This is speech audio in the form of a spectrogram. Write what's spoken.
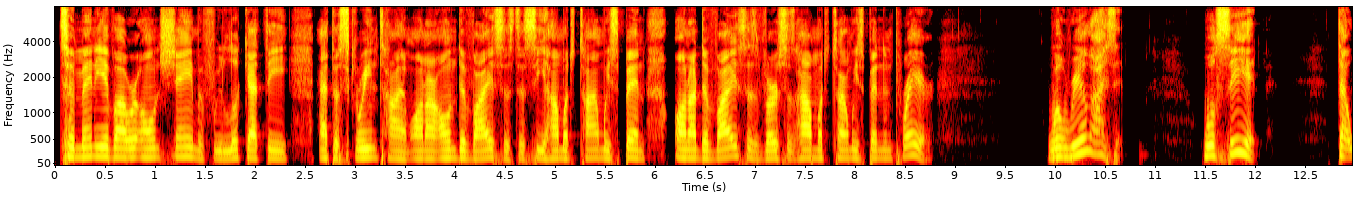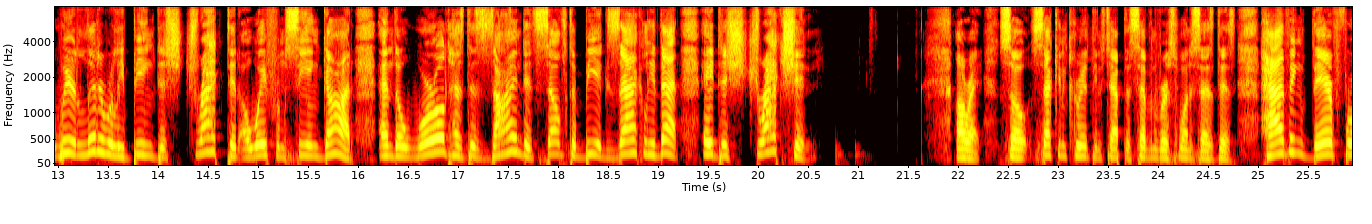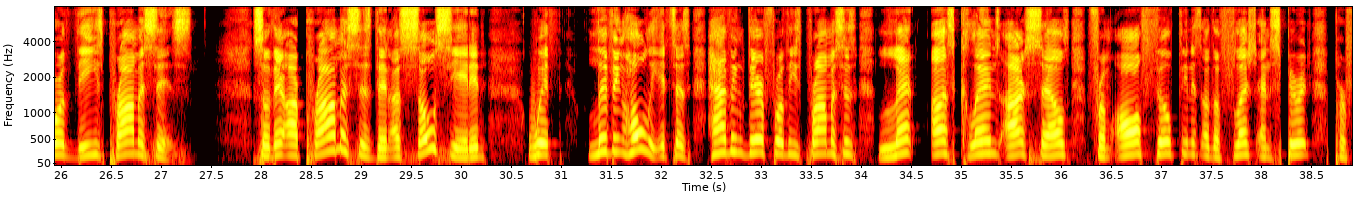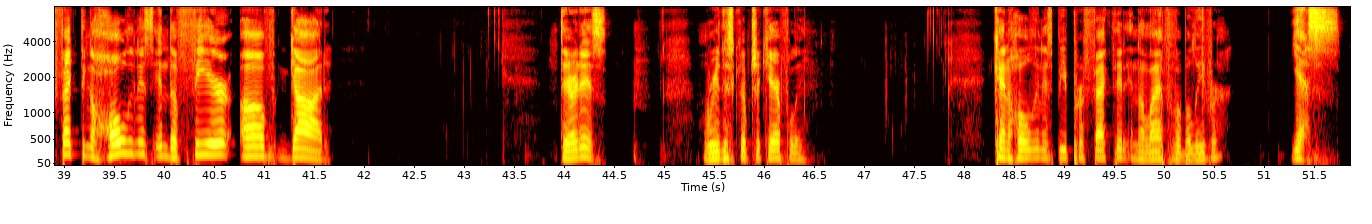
to many of our own shame if we look at the at the screen time on our own devices to see how much time we spend on our devices versus how much time we spend in prayer we'll realize it we'll see it that we're literally being distracted away from seeing God. And the world has designed itself to be exactly that a distraction. All right. So Second Corinthians chapter 7 verse 1 says this, having therefore these promises. So there are promises then associated with living holy. It says, having therefore these promises, let us cleanse ourselves from all filthiness of the flesh and spirit, perfecting holiness in the fear of God. There it is. Read the scripture carefully. Can holiness be perfected in the life of a believer? Yes.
